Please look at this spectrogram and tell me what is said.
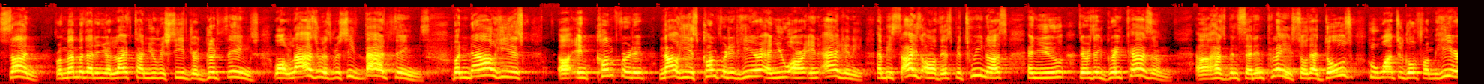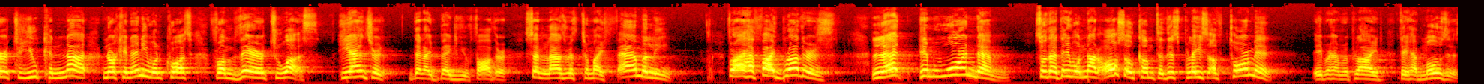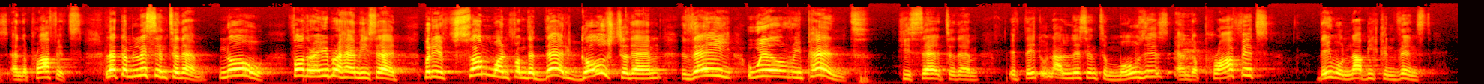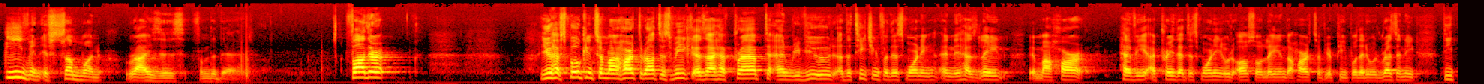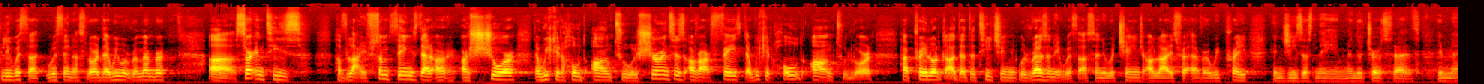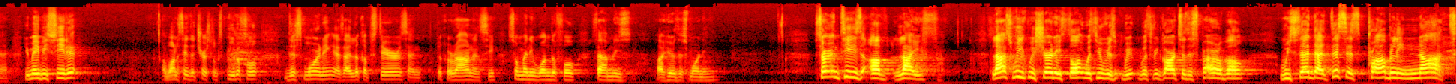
Son, remember that in your lifetime you received your good things, while Lazarus received bad things. But now he is uh, in comforted, now he is comforted here, and you are in agony. And besides all this, between us and you, there is a great chasm. Uh, has been set in place so that those who want to go from here to you cannot, nor can anyone cross from there to us. He answered, Then I beg you, Father, send Lazarus to my family for I have five brothers. Let him warn them, so that they will not also come to this place of torment. Abraham replied, They have Moses and the prophets. Let them listen to them. No, Father Abraham, he said, but if someone from the dead goes to them, they will repent. He said to them, If they do not listen to Moses and the prophets, they will not be convinced even if someone rises from the dead. Father, you have spoken to my heart throughout this week as I have prepped and reviewed the teaching for this morning, and it has laid in my heart heavy. I pray that this morning it would also lay in the hearts of your people, that it would resonate deeply with us, within us, Lord, that we would remember uh, certainties of life, some things that are, are sure that we could hold on to, assurances of our faith that we could hold on to, Lord. I pray, Lord God, that the teaching would resonate with us and it would change our lives forever. We pray in Jesus' name. And the church says, Amen. You may be seated. I want to say the church looks beautiful this morning as I look upstairs and look around and see so many wonderful families are here this morning. Certainties of life Last week, we shared a thought with you with, regard to this parable. We said that this is probably not,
